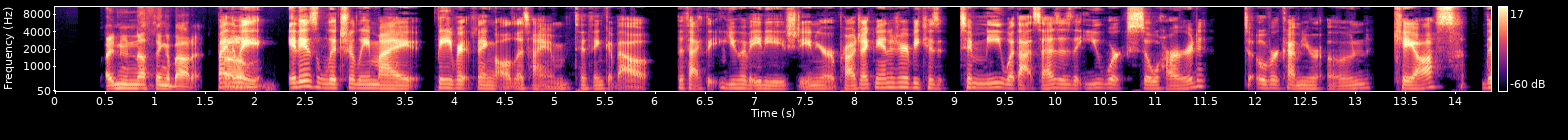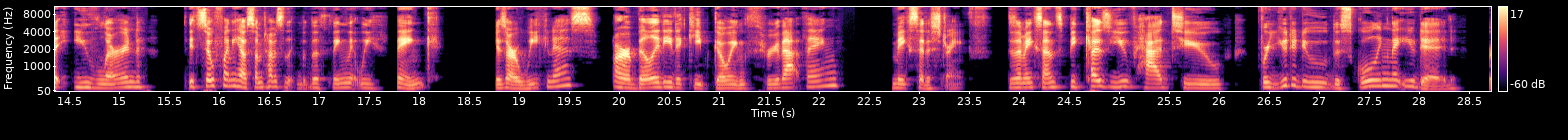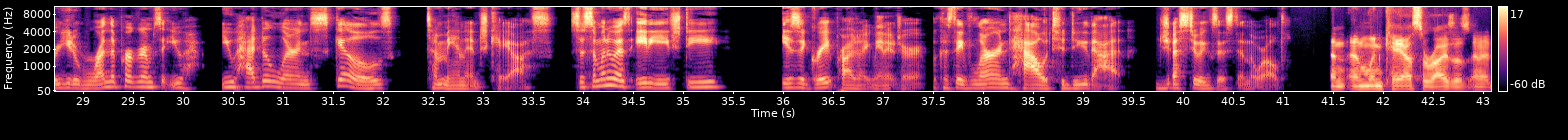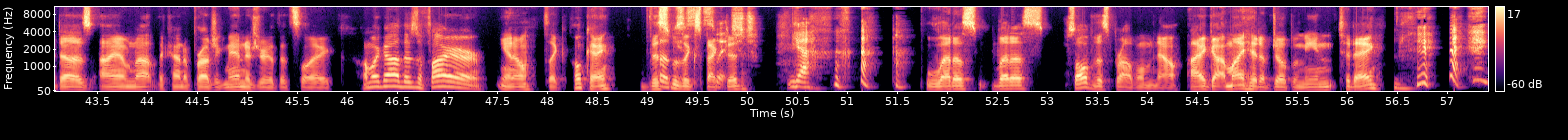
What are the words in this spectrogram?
I knew nothing about it. By the um, way, it is literally my favorite thing all the time to think about the fact that you have ADHD and you're a project manager because to me what that says is that you work so hard to overcome your own chaos that you've learned it's so funny how sometimes the, the thing that we think is our weakness our ability to keep going through that thing makes it a strength. Does that make sense? Because you've had to, for you to do the schooling that you did, for you to run the programs that you you had to learn skills to manage chaos. So someone who has ADHD is a great project manager because they've learned how to do that just to exist in the world. And and when chaos arises and it does, I am not the kind of project manager that's like, "Oh my god, there's a fire." You know, it's like, "Okay, this Focus was expected. Switched. Yeah. let us let us solve this problem now. I got my hit of dopamine today.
